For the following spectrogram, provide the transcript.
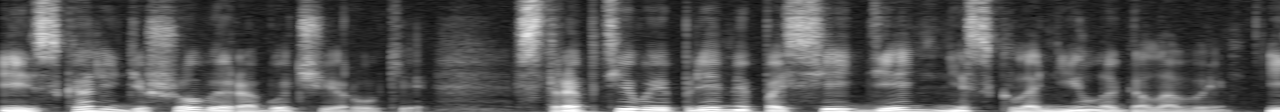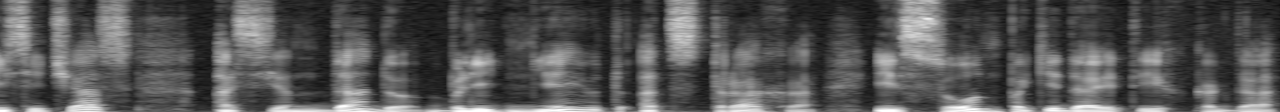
и искали дешевые рабочие руки. Строптивое племя по сей день не склонило головы. И сейчас Асьендадо бледнеют от страха, и сон покидает их, когда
